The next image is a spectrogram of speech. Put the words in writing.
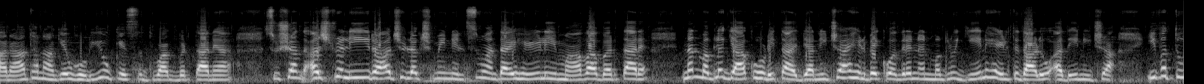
ಆರಾಧನಾಗೆ ಹೊಡೆಯೋಕೆ ಸಿದ್ಧವಾಗಿಬಿಡ್ತಾನೆ ಸುಶಾಂತ್, ಅಷ್ಟರಲ್ಲಿ ರಾಜಲಕ್ಷ್ಮಿ ನಿಲ್ಲಿಸು ಅಂತ ಹೇಳಿ ಮಾವ ಬರ್ತಾರೆ. ನನ್ನ ಮಗ್ಳಿಗೆ ಯಾಕೆ ಹೊಡಿತಾ ಇದೆಯಾ? ನಿಜ ಹೇಳಬೇಕು ಅಂದರೆ ನನ್ನ ಮಗಳು ಏನು ಹೇಳ್ತಿದ್ದಾಳು? ಅದೇ ನಿಜ. ಇವತ್ತು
